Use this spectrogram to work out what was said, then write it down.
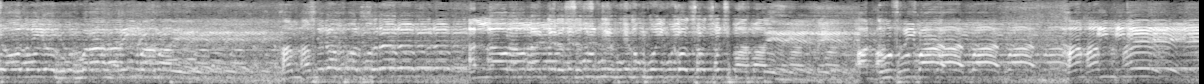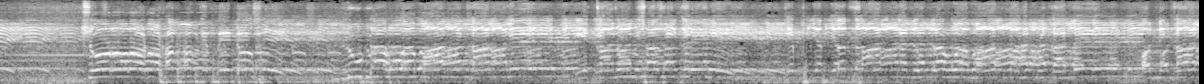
चौधरी और हुक्मरान नहीं मानते हम सिर्फ़ और सिर्फ़ अल्लाह और अल्लाह के रसूल के हुक्म को इनको सब कुछ मानते हैं। और दूसरी बात, हम इनके चोरों और ठगों के पेटों से लूटा हुआ माल निकाल के ये कानून साजी करेंगे कि पचहत्तर साल का लूटा हुआ माल बाहर निकाले और निकाल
